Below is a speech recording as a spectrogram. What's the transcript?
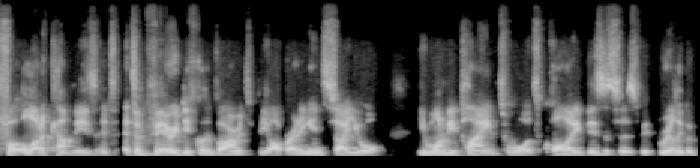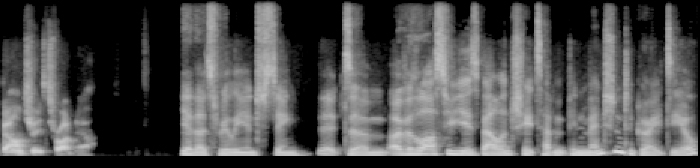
for a lot of companies, it's it's a very difficult environment to be operating in. So you you want to be playing towards quality businesses with really good balance sheets right now. Yeah, that's really interesting. That um, over the last few years, balance sheets haven't been mentioned a great deal,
